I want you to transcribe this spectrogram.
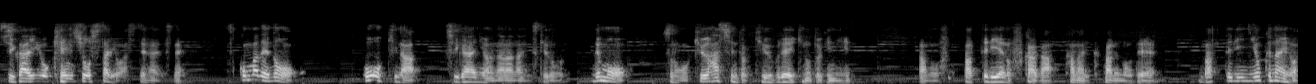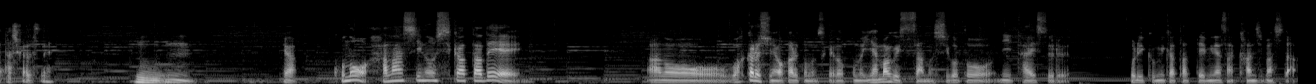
違いを検証したりはしてないですね。そこまでの大きな違いにはならないんですけど、でも、その急発進とか急ブレーキの時に、あの、バッテリーへの負荷がかなりかかるので、バッテリーに良くないのは確かですね。う。うんん。いや、この話の仕方で、あのー、分かる人には分かると思うんですけど、この山口さんの仕事に対する取り組み方って皆さん感じました？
